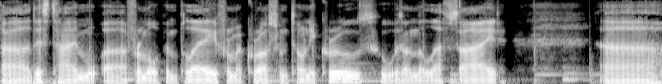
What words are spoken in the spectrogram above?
Uh, this time uh, from open play from across from Toni Kroos, who was on the left side. Uh,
